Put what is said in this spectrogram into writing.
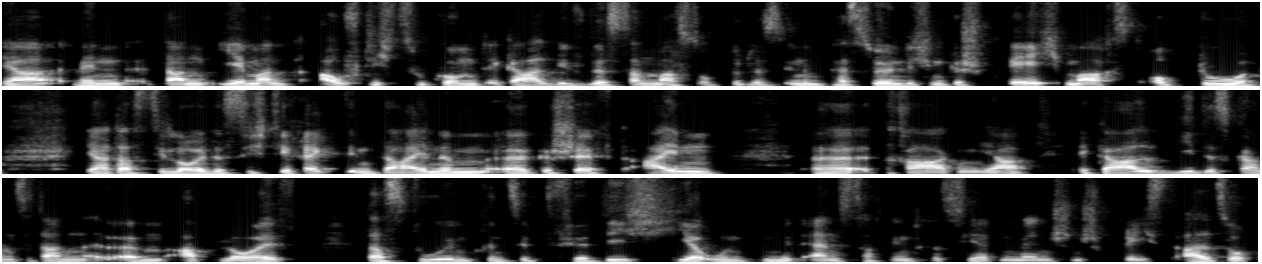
ja, wenn dann jemand auf dich zukommt, egal wie du das dann machst, ob du das in einem persönlichen Gespräch machst, ob du, ja, dass die Leute sich direkt in deinem äh, Geschäft eintragen, ja, egal wie das Ganze dann ähm, abläuft, dass du im Prinzip für dich hier unten mit ernsthaft interessierten Menschen sprichst. Also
